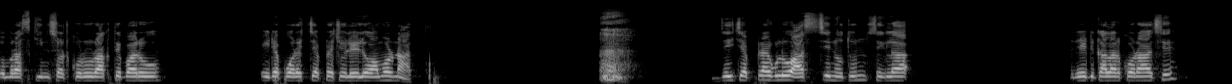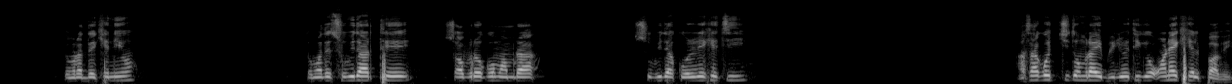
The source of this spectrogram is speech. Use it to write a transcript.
তোমরা স্ক্রিনশট করেও রাখতে পারো। এটা পরের চ্যাপ্টার চলে এলো অমরনাথ। যেই চ্যাপ্টারগুলো আসছে নতুন, সেগুলা রেড কালার করা আছে। তোমরা দেখে নিও। তোমাদের সুবিধার্থে সব রকম আমরা সুবিধা করে রেখেছি। আশা করছি তোমরা এই ভিডিও থেকে অনেক হেল্প পাবে।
